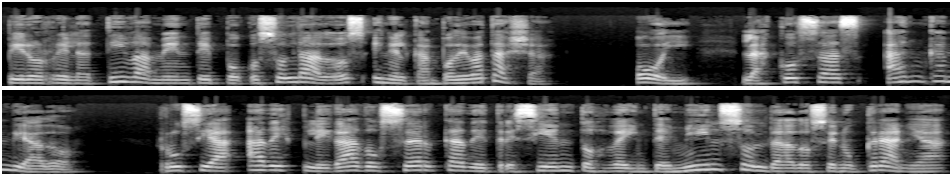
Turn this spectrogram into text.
pero relativamente pocos soldados en el campo de batalla. Hoy las cosas han cambiado. Rusia ha desplegado cerca de 320.000 soldados en Ucrania,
